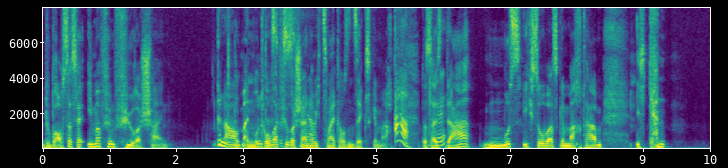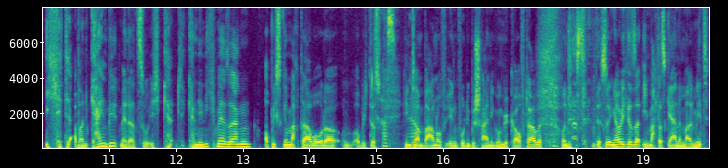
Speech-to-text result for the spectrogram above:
du brauchst das ja immer für einen Führerschein. Genau. Und meinen Motorradführerschein ja. habe ich 2006 gemacht. Ah, das okay. heißt, da muss ich sowas gemacht haben. Ich kann, ich hätte aber kein Bild mehr dazu. Ich kann, kann dir nicht mehr sagen, ob ich es gemacht habe oder ob ich das Krass, hinterm ja. Bahnhof irgendwo die Bescheinigung gekauft habe. Und das, deswegen habe ich gesagt, ich mache das gerne mal mit.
